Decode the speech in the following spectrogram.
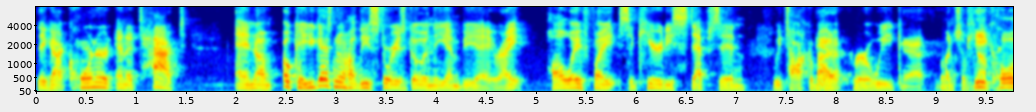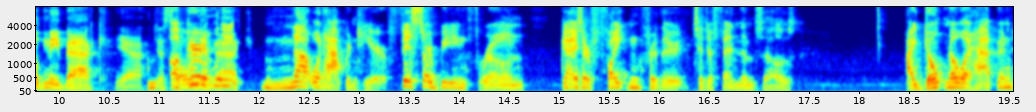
they got cornered and attacked. And um, okay, you guys know how these stories go in the NBA, right? Hallway fight, security steps in, We talk about Yeah. it for a week. Yeah. Bunch of Peak nothing. hold me back. Yeah. Just Apparently, not what happened here. Fists are being thrown. Guys are fighting for their to defend themselves. I don't know what happened.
